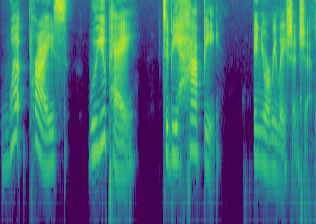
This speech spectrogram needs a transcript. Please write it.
what price will you pay to be happy in your relationship?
